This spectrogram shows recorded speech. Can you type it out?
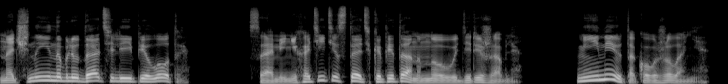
Ночные наблюдатели и пилоты. Сами не хотите стать капитаном нового дирижабля? Не имею такого желания.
